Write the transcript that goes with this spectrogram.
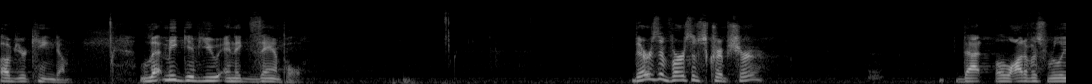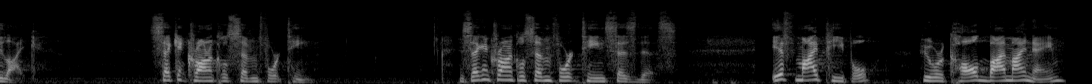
of your kingdom. Let me give you an example. There's a verse of scripture that a lot of us really like. Second Chronicles 7:14. And Second Chronicles 7:14 says this: If my people who are called by my name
